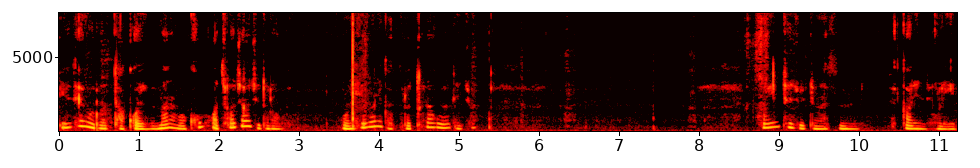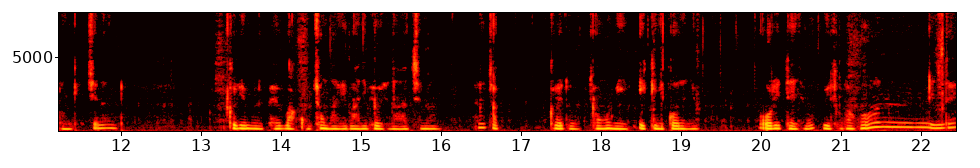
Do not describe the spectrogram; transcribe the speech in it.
흰색으로 다 거의 웬만한 건 커버가 처지어지더라고요. 오늘 해보니까 그렇더라고요 대충. 포인트 줄 때만 쓰는 색깔인데 원래 이런 게 진한 게. 그림을 배, 막 엄청나게 많이 배우진 않았지만 살짝 그래도 경험이 있긴 있거든요 어릴 때지만 미술학원인데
